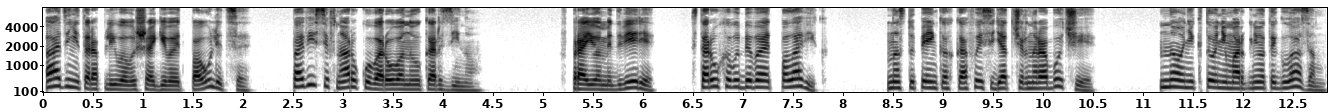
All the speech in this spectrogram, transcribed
Ади неторопливо вышагивает по улице, повесив на руку ворованную корзину проеме двери старуха выбивает половик. На ступеньках кафе сидят чернорабочие. Но никто не моргнет и глазом,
